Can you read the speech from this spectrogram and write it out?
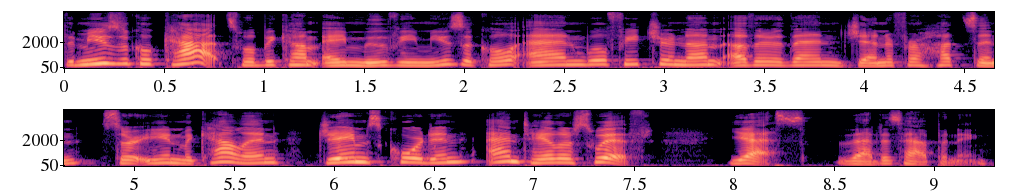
The musical Cats will become a movie musical and will feature none other than Jennifer Hudson, Sir Ian McKellen, James Corden, and Taylor Swift. Yes, that is happening.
